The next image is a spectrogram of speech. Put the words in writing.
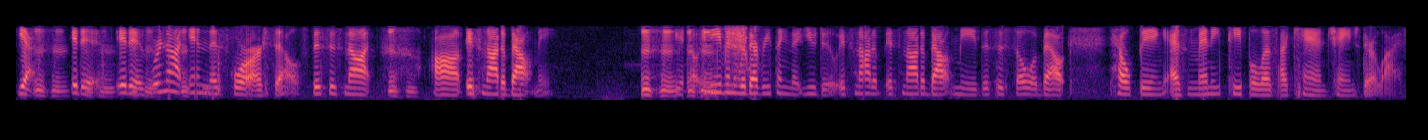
Yes, mm-hmm, it is. Mm-hmm, it is. mm-hmm, We're not in mm-hmm. this for ourselves. This is not. Mm-hmm. Uh, it's not about me. Mm-hmm, you know, even with everything that you do, it's not. A, it's not about me. This is so about helping as many people as I can change their lives.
